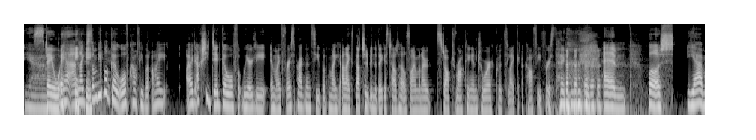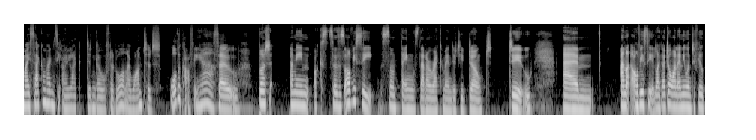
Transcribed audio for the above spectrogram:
yeah. stay away. Yeah, and like some people go off coffee, but I I actually did go off it weirdly in my first pregnancy, but my and like that should have been the biggest telltale sign when I stopped rocking into work with like a coffee first thing. um, but yeah, my second pregnancy, I like didn't go off it at all, and I wanted all the coffee. Yeah. So, but I mean, so there's obviously some things that are recommended you don't do, um, and obviously, like I don't want anyone to feel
